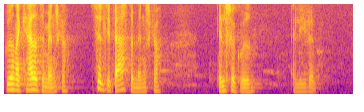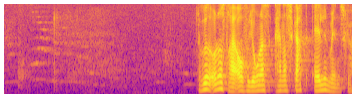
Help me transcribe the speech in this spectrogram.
Gud han har kærlighed til mennesker. Selv de værste mennesker elsker Gud alligevel. Gud understreger over for Jonas, at han har skabt alle mennesker,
